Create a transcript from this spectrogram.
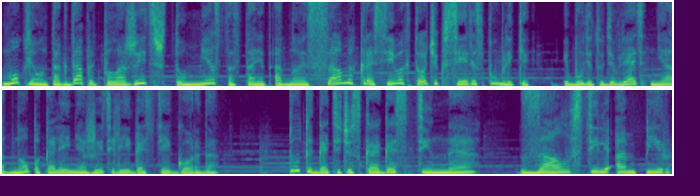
Мог ли он тогда предположить, что место станет одной из самых красивых точек всей республики и будет удивлять не одно поколение жителей и гостей города? Тут и готическая гостиная, зал в стиле ампир,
